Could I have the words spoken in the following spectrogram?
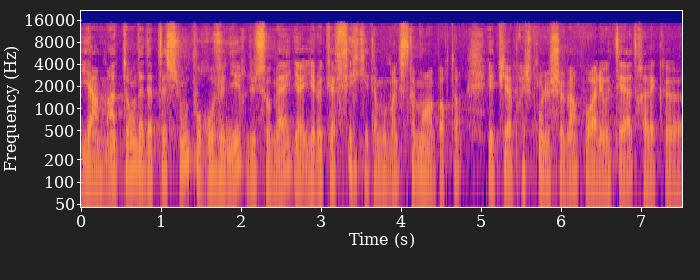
il y a un, un temps d'adaptation pour revenir du sommeil. Il y, a, il y, a, le café qui est un moment extrêmement important. Et puis après, je prends le chemin pour aller au théâtre avec euh,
